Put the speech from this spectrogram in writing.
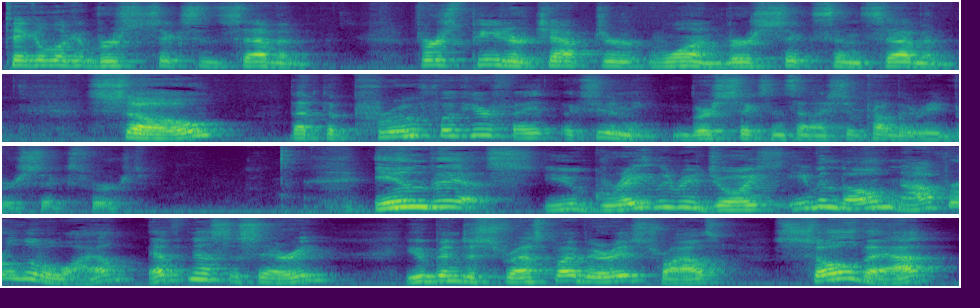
Take a look at verse 6 and 7. 1 Peter chapter 1, verse 6 and 7. So that the proof of your faith, excuse me, verse 6 and 7. I should probably read verse 6 first. In this you greatly rejoice, even though now for a little while, if necessary, you've been distressed by various trials, so that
